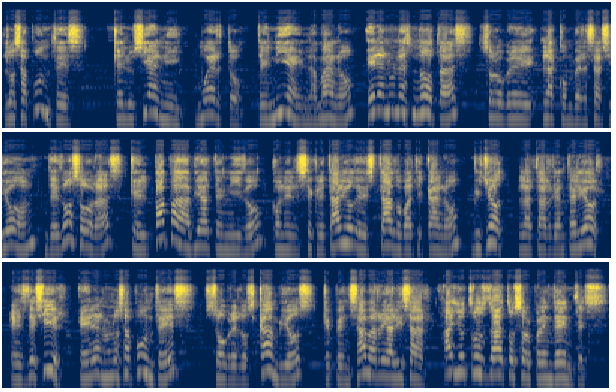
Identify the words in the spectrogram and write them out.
los apuntes que Luciani, muerto, tenía en la mano eran unas notas sobre la conversación de dos horas que el Papa había tenido con el secretario de Estado Vaticano, Villot, la tarde anterior. Es decir, eran unos apuntes sobre los cambios que pensaba realizar. Hay otros datos sorprendentes.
